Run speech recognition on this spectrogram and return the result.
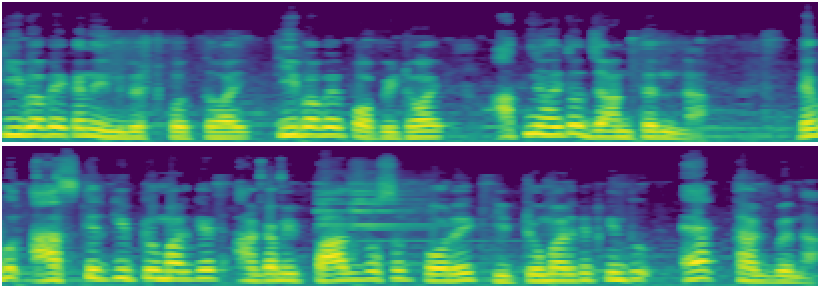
কীভাবে এখানে ইনভেস্ট করতে হয়, কীভাবে প্রফিট হয়, আপনি হয়তো জানতেন না। দেখুন, আজকের ক্রিপ্টো মার্কেট আগামী পাঁচ বছর পরে ক্রিপ্টো মার্কেট কিন্তু এক থাকবে না।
